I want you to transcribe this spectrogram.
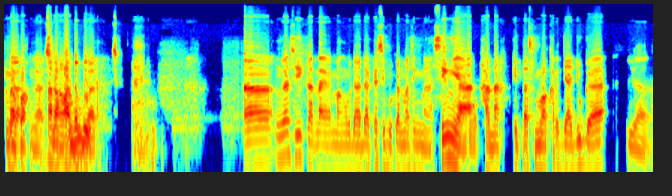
Kenapa? Enggak. Karena pandemi? bubar. Eh, enggak sih karena emang udah ada kesibukan masing-masing ya Oh. karena kita semua kerja juga iya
